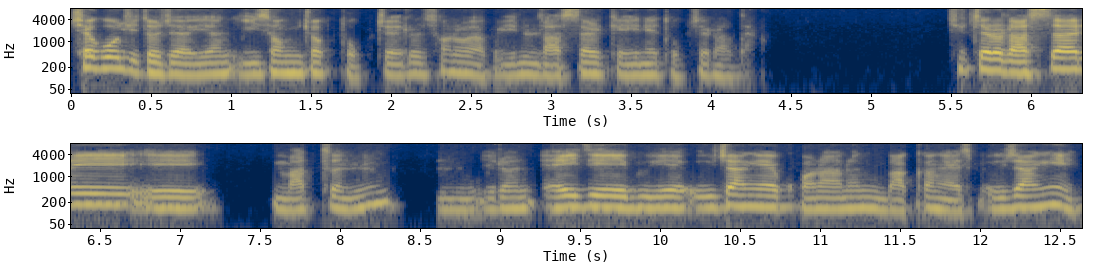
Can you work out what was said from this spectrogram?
최고 지도자에 의한 이성적 독재를 선호하고 이는 라살 개인의 독재를 한다. 실제로 라살이 맡은 음, 이런 ADAV의 의장의 권한은 막강했습니다. 의장이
